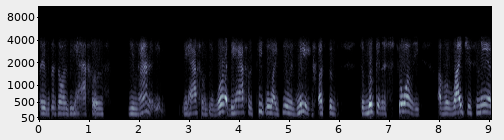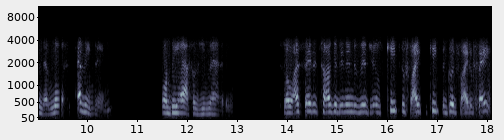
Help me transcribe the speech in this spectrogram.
it was on behalf of humanity, behalf of the world, behalf of people like you and me, for us to to look at a story of a righteous man that lost everything on behalf of humanity. So I say to targeted individuals, keep the fight, keep the good fight of faith.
